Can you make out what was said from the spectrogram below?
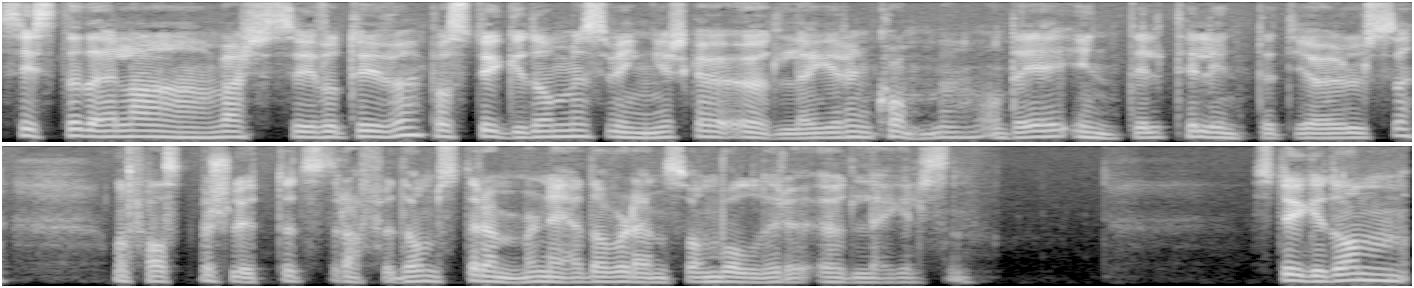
Siste del av vers 27, på styggedommens vinger skal ødeleggeren komme, og det inntil tilintetgjørelse og fast besluttet straffedom strømmer nedover den som volder ødeleggelsen. Styggedom,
